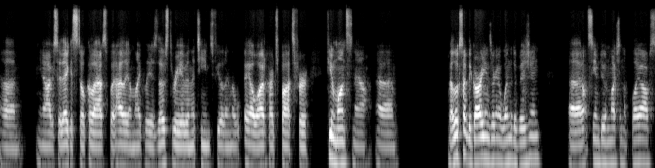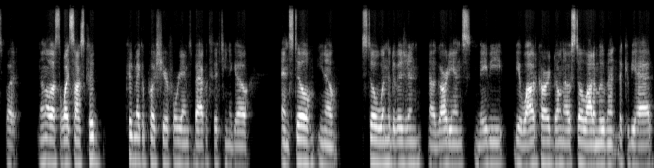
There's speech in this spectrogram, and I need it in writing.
Um, you know, obviously they could still collapse, but highly unlikely as those three have been the teams fielding the AL wildcard spots for a few months now. Um, it looks like the Guardians are going to win the division. Uh, I don't see them doing much in the playoffs, but nonetheless, the White Sox could could make a push here, four games back with 15 to go, and still, you know, still win the division. Uh, Guardians maybe be a wild card. Don't know. Still a lot of movement that could be had.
